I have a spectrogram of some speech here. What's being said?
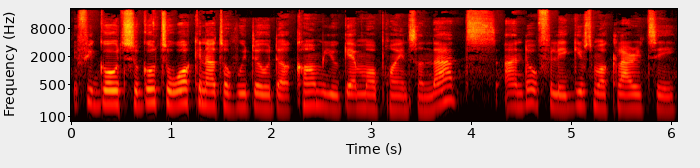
If you go to go to walkingoutofwidow.com, you get more points on that, and hopefully it gives more clarity.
